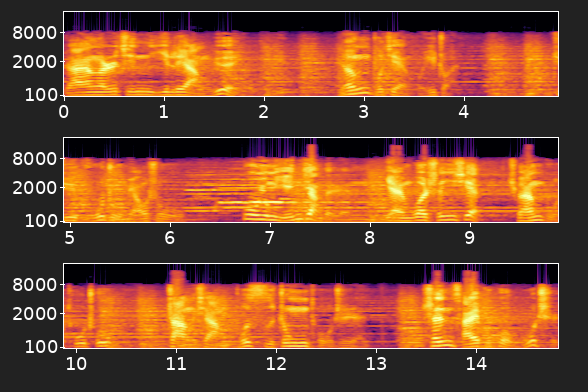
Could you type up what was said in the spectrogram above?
然而今已两月有余，仍不见回转。据苦主描述，雇佣银匠的人眼窝深陷，颧骨突出，长相不似中土之人，身材不过五尺，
